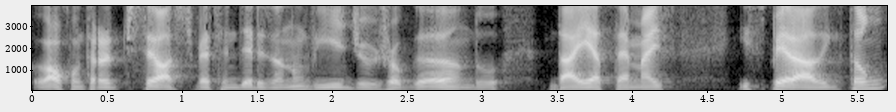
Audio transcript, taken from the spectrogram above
ao contrário de, sei lá, se estivesse renderizando um vídeo, jogando, daí até mais esperado. Então,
